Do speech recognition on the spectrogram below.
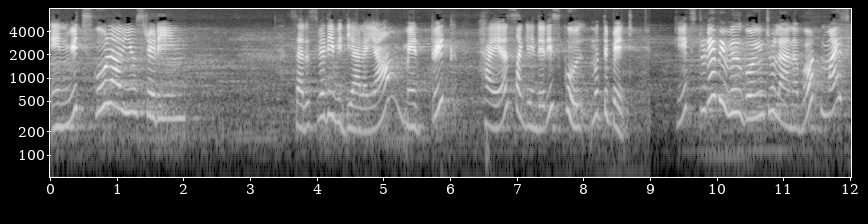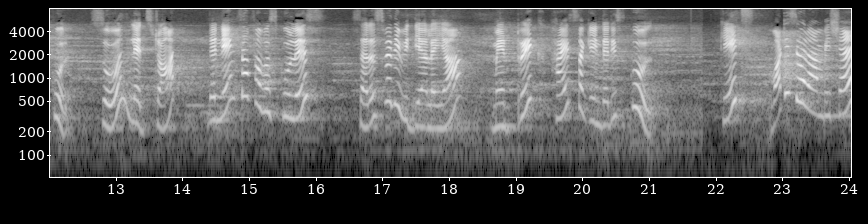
in which school are you studying? Saraswathi Vidyalaya Matric Higher Secondary School, Muthupet. Kids, today we will going to learn about my school. So, let's start. The names of our school is Saraswathi Vidyalaya Matric Higher Secondary School. Kids, what is your ambition?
